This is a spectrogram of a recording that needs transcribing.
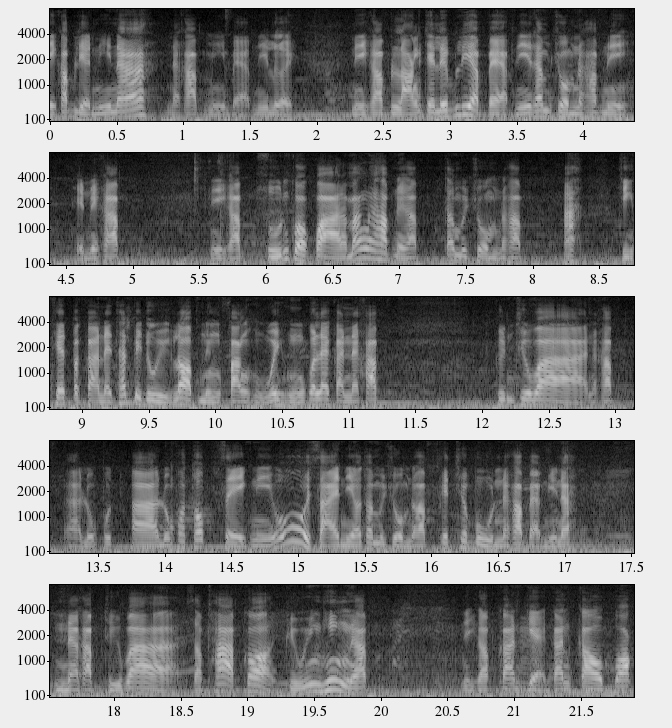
กครับเหรียญนี้นะนะครับมีแบบนี้เลยนี่ครับหลังจะเรียบๆแบบนี้ท่านผู้ชมนะครับนี่เห็นไหมครับนี่ครับศูนย์กว่าๆแล้วมั้งนะครับเนี่ยครับท่านผู้ชมนะครับอะจริงเทศประการไหนท่านไปดูอีกรอบหนึ่งฟังหูไว้หูก็แล้วกันนะครับขึ้นชื่อว่านะครับอ่าหลวงพ่อ่าหลวงพ่อทบเสกนี่โอ้ยสายเหนียวท่านผู้ชมนะครับเพชรบูรณ์นะครับแบบนี้นะ นะครับ ถือว่าสภาพก็ผิวหิ่งๆนะครับนี่ครับการแกะการเกาบล็อก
